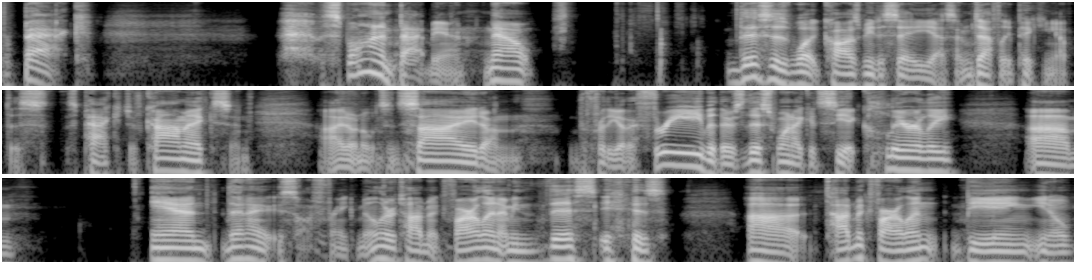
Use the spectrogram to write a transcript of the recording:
We're back. Spawn and Batman. Now, this is what caused me to say yes. I'm definitely picking up this this package of comics, and I don't know what's inside on for the other three, but there's this one I could see it clearly. Um, and then I saw Frank Miller, Todd McFarlane. I mean, this is uh, Todd McFarlane being, you know,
